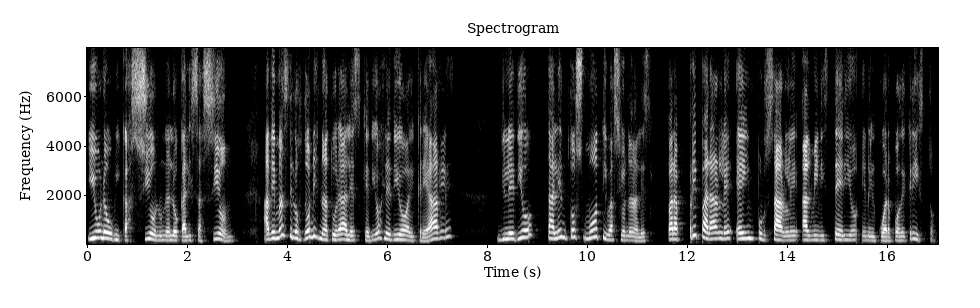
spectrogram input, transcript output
y una ubicación, una localización. Además de los dones naturales que Dios le dio al crearle, le dio talentos motivacionales para prepararle e impulsarle al ministerio en el cuerpo de Cristo.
